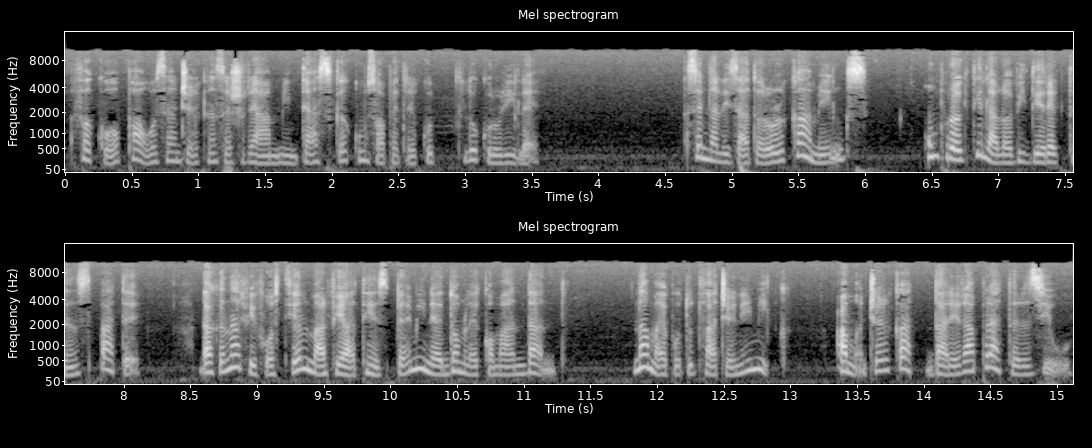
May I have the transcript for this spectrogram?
Făcu o pauză încercând să-și reamintească cum s-au petrecut lucrurile. Semnalizatorul Cummings, un proiectil a lovit direct în spate. Dacă n-ar fi fost el, m-ar fi atins pe mine, domnule comandant. N-am mai putut face nimic. Am încercat, dar era prea târziu."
